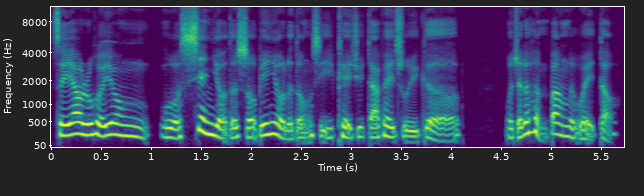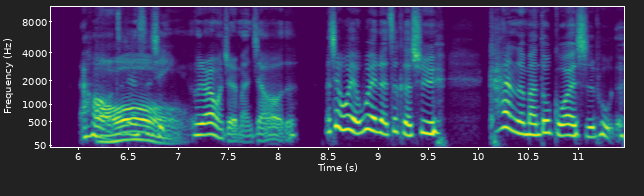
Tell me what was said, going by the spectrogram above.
所以要如何用我现有的手边有的东西，可以去搭配出一个我觉得很棒的味道。然后这件事情哦会让我觉得蛮骄傲的，而且我也为了这个去 看了蛮多国外食谱的。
